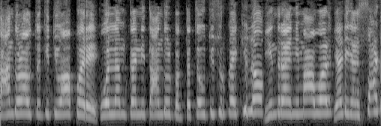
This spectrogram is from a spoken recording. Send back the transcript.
तांदूळ आवतं किती वापर आहे. कोलम कणी तांदूळ फक्त चौतीस रुपये किलो इंद्रायणी मावळ या ठिकाणी साठ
